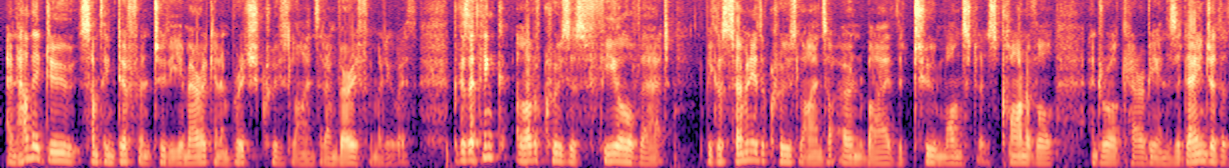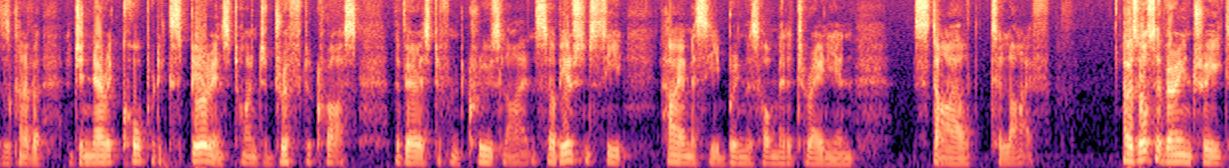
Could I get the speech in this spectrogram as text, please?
and how they do something different to the American and British cruise lines that I'm very familiar with. Because I think a lot of cruisers feel that because so many of the cruise lines are owned by the two monsters, Carnival and Royal Caribbean, there's a danger that there's kind of a, a, generic corporate experience trying to drift across the various different cruise lines. So I'll be interested to see how MSC bring this whole Mediterranean style to life. I was also very intrigued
